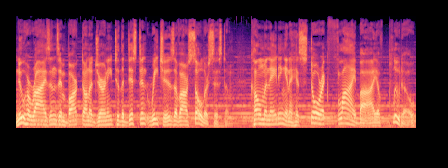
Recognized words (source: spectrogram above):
New Horizons embarked on a journey to the distant reaches of our solar system, culminating in a historic flyby of Pluto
